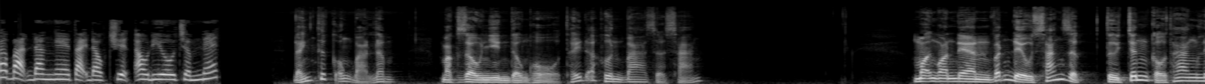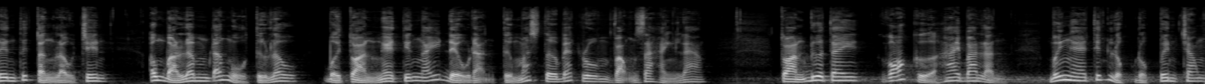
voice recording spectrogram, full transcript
Các bạn đang nghe tại đọc chuyện audio.net Đánh thức ông bà Lâm, mặc dầu nhìn đồng hồ thấy đã hơn 3 giờ sáng. Mọi ngọn đèn vẫn đều sáng rực từ chân cầu thang lên tới tầng lầu trên. Ông bà Lâm đã ngủ từ lâu bởi Toàn nghe tiếng ngáy đều đặn từ master bedroom vọng ra hành lang. Toàn đưa tay gõ cửa hai ba lần mới nghe tiếng lục đục bên trong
